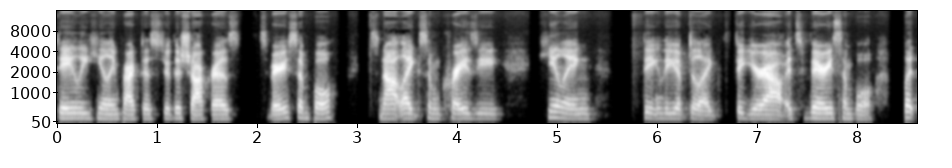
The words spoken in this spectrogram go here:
daily healing practice through the chakras. It's very simple. It's not like some crazy healing thing that you have to like figure out. It's very simple. But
